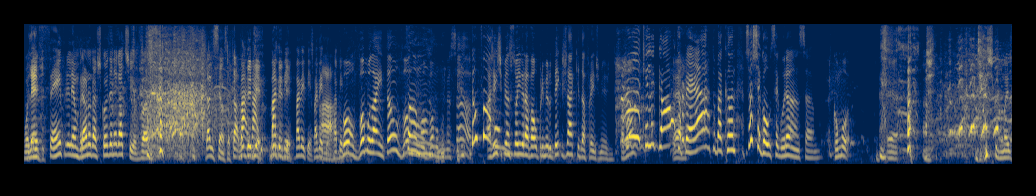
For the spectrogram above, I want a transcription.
Você Lembre. sempre lembrando das coisas negativas. Dá licença, tá? Vai, vai, beber. vai vou beber, vai beber, vai beber, Ah, vai beber. Bom, vamos lá então? Vamos, Vamos. vamos começar? Então vamos. A gente pensou em gravar o primeiro take já aqui da frente mesmo, tá bom? Ah, que legal, tá perto, bacana. Já chegou o segurança? Como... É... Desculpa, mas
